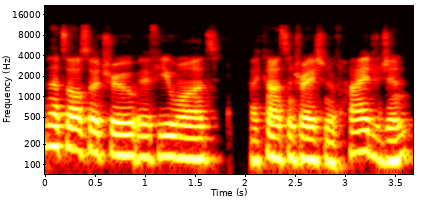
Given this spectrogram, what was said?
And that's also true if you want a concentration of hydrogen.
